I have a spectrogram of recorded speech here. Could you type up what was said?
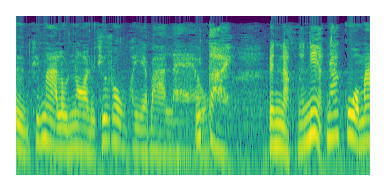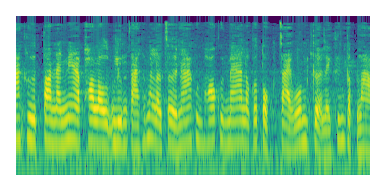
ตื่นขึ้นมาเรานอนอยู่ที่โรงพยาบาลแล้ว อุ๊ยตาย เป็นหนักนะเนี่ย น่ากลัวมากคือตอนนั้นเนี่ยพอเราลืมตาขึ้นมาเราเจอหน้าคุณพ่อคุณแม่เราก็ตกใจว่ามันเกิดอะไรขึ้นกับเรา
